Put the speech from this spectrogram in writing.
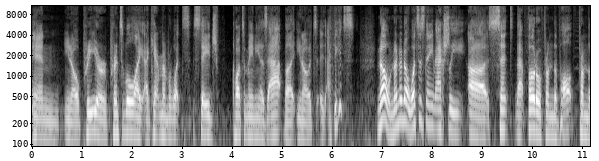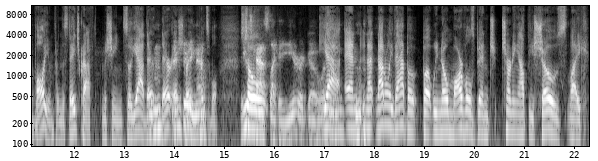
in you know pre or principal. I, I can't remember what stage Quantumania is at, but you know it's it, I think it's no no no no. What's his name actually uh, sent that photo from the vault from the volume from the stagecraft machine. So yeah, they're Mhm, they're, they're in shooting now. principal. he so was cast like a year ago. Wasn't yeah, and not, not only that, but but we know Marvel's been ch- churning out these shows like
